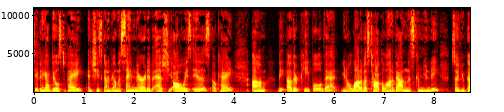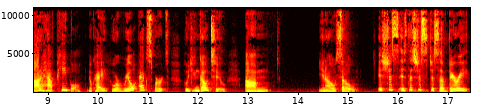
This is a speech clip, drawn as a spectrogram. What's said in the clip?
Tiffany got bills to pay and she's going to be on the same narrative as she always is. Okay. Um, the other people that, you know, a lot of us talk a lot about in this community. So you got to have people, okay, who are real experts who you can go to. Um, you know, so it's just, is this just, just a very,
